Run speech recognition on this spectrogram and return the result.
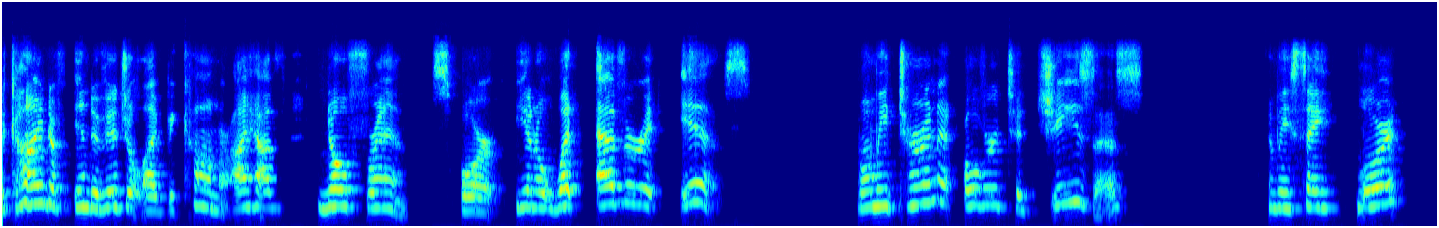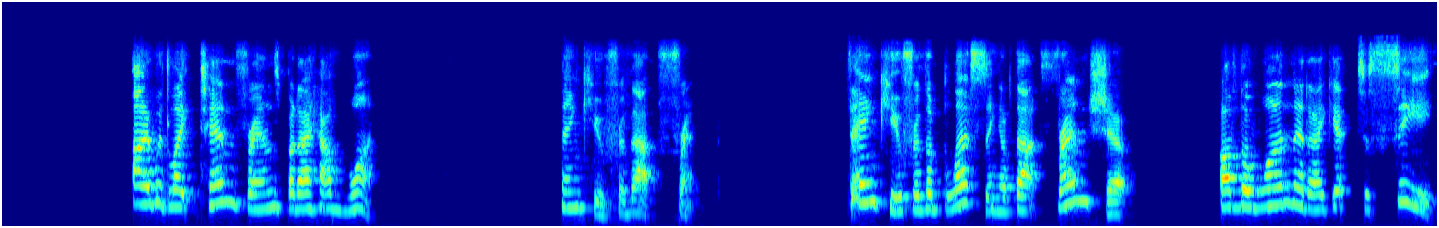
the kind of individual I've become or I have no friends or you know whatever it is when we turn it over to Jesus and we say Lord I would like 10 friends but I have one. Thank you for that friend. Thank you for the blessing of that friendship of the one that I get to see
